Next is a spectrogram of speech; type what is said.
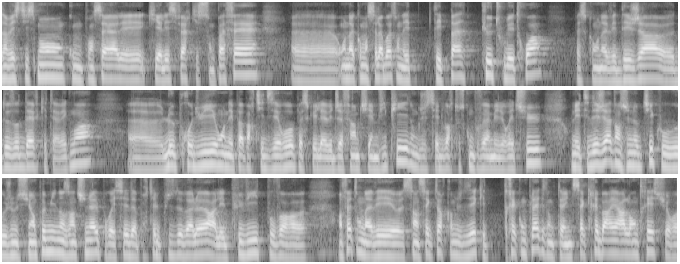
investissements qu'on pensait aller, qui allaient se faire qui se sont pas faits. Euh, on a commencé la boîte, on n'était pas que tous les trois parce qu'on avait déjà euh, deux autres devs qui étaient avec moi. Euh, le produit, on n'est pas parti de zéro parce qu'il avait déjà fait un petit MVP, donc j'essayais de voir tout ce qu'on pouvait améliorer dessus. On était déjà dans une optique où je me suis un peu mis dans un tunnel pour essayer d'apporter le plus de valeur, aller le plus vite, pouvoir. Euh, en fait, on avait, euh, c'est un secteur comme je disais qui est très complexe, donc tu as une sacrée barrière à l'entrée sur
